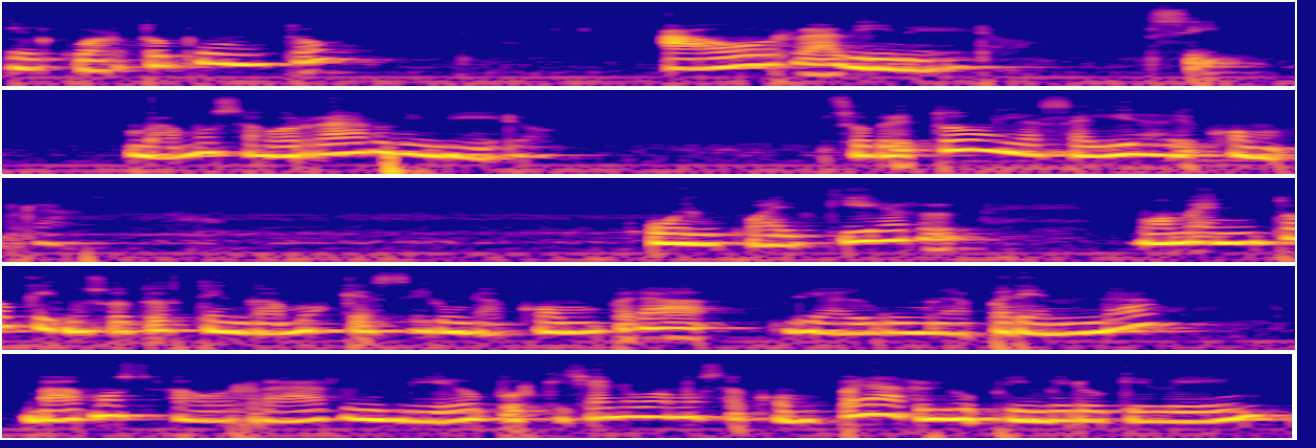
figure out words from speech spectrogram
El cuarto punto, ahorra dinero. Sí, vamos a ahorrar dinero, sobre todo en las salidas de compras o en cualquier momento que nosotros tengamos que hacer una compra de alguna prenda vamos a ahorrar dinero porque ya no vamos a comprar lo primero que ven,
